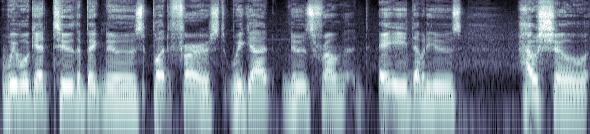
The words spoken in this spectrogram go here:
We will get to the big news, but first we got news from AEW's house show.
